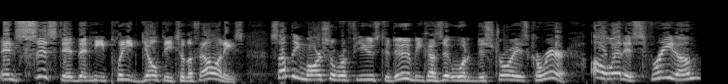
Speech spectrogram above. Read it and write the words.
insisted that he plead guilty to the felonies. Something Marshall refused to do because it would destroy his career. Oh, and his freedom.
